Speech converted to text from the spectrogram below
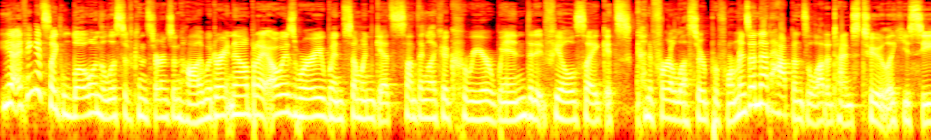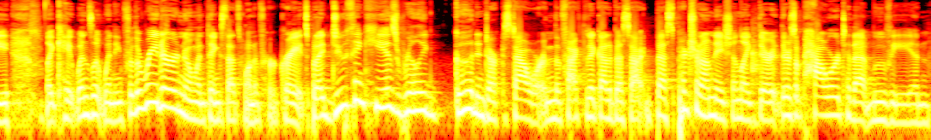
Yeah, I think it's like low on the list of concerns in Hollywood right now, but I always worry when someone gets something like a career win that it feels like it's kind of for a lesser performance. And that happens a lot of times too. Like you see like Kate Winslet winning for the reader, no one thinks that's one of her greats. But I do think he is really good in Darkest Hour. And the fact that it got a best best picture nomination, like there there's a power to that movie. And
